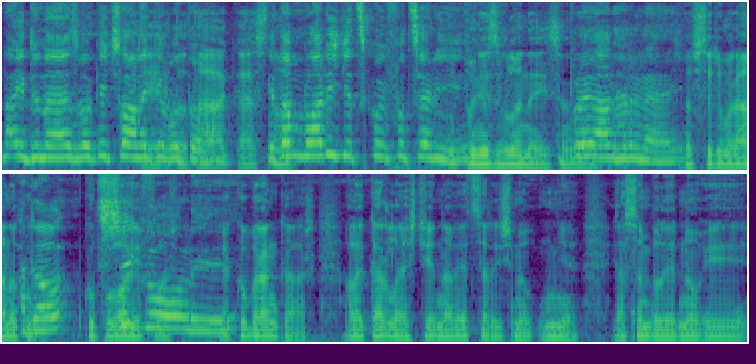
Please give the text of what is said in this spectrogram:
na i dnes, velký článek je, Je o to tom. tak, já je tam mladý děcko vyfocený, úplně, Úplně zhulený jsem. úplně no. nádherný. Jsme v 7 ráno kup, dal kupovali flašku jako brankář. Ale Karle, ještě jedna věc, když jsme u mě. Já jsem byl jednou i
